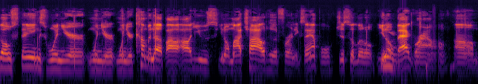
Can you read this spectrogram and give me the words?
those things when you're when you're when you're coming up. I'll, I'll use you know my childhood for an example, just a little you know background. Um,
